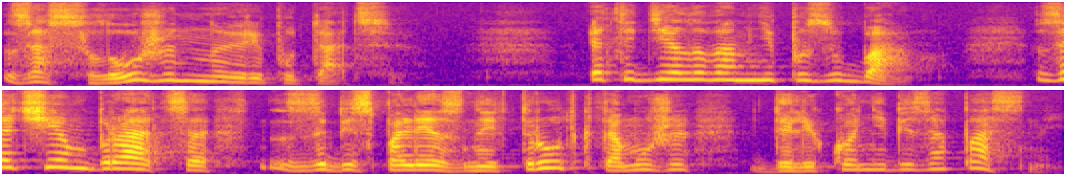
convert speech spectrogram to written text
заслуженную репутацию. Это дело вам не по зубам. Зачем браться за бесполезный труд, к тому же далеко не безопасный?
